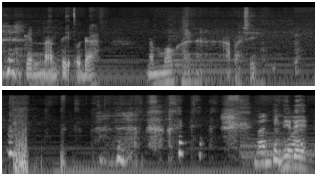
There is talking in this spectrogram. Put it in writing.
Mungkin nanti udah nemu kan apa sih? Bantu Ini deh.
